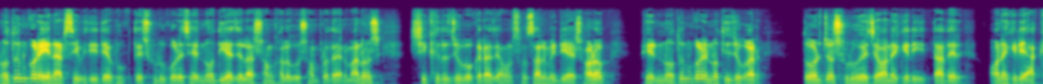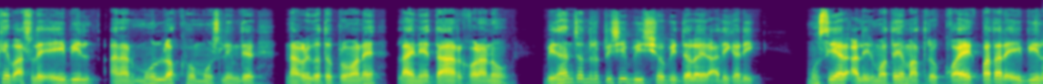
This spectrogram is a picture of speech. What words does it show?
নতুন করে এনআরসি ভিত্তিতে ভুগতে শুরু করেছে নদিয়া জেলার সংখ্যালঘু সম্প্রদায়ের মানুষ। শিক্ষিত যুবকেরা যেমন সোশ্যাল মিডিয়ায় সরব, ফের নতুন করে নথি জোগাড় তোড়জোড় শুরু হয়েছে অনেকেরই। তাদের অনেকেরই আক্ষেপ, আসলে এই বিল আনার মূল লক্ষ্য মুসলিমদের নাগরিকত্ব প্রমাণে লাইনে দাঁড় করানো। বিধানচন্দ্র কৃষি বিশ্ববিদ্যালয়ের আধিকারিক মুসিয়ার আলীর মতে, মাত্র কয়েক পাতার এই বিল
